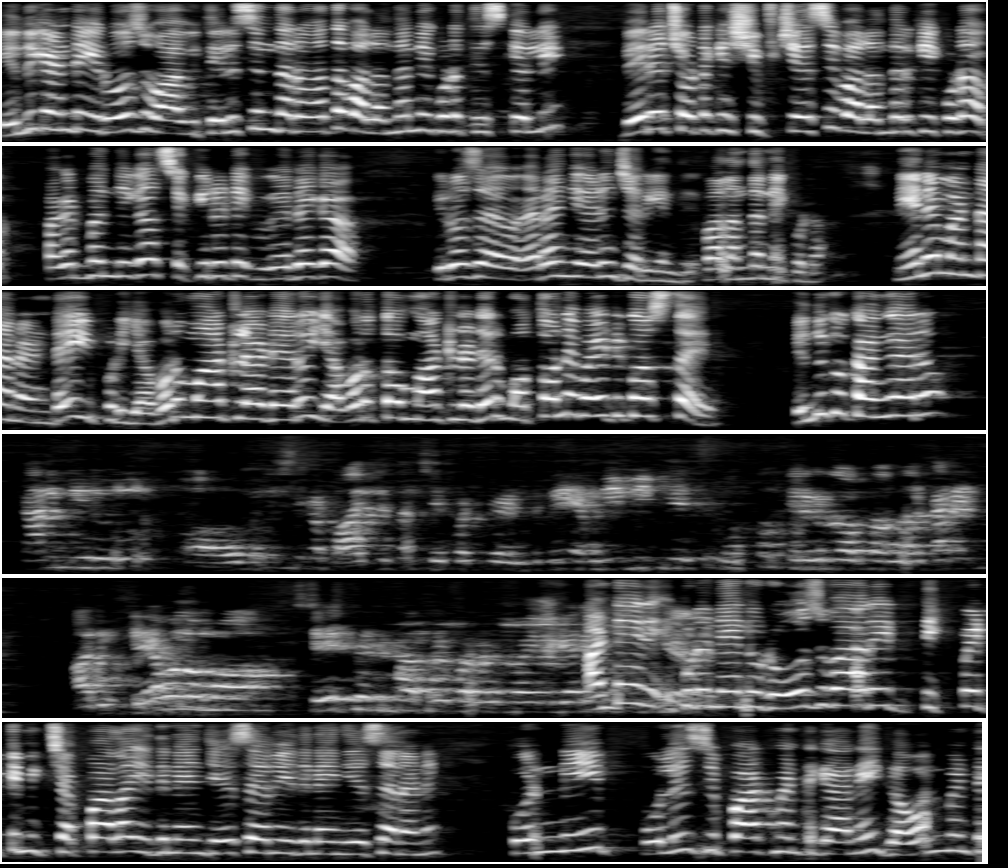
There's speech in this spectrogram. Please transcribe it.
ఎందుకంటే ఈ రోజు అవి తెలిసిన తర్వాత వాళ్ళందరినీ కూడా తీసుకెళ్ళి వేరే చోటకి షిఫ్ట్ చేసి వాళ్ళందరికీ కూడా పగడ్బందీగా సెక్యూరిటీ వేరేగా ఈరోజు అరేంజ్ చేయడం జరిగింది వాళ్ళందరినీ కూడా. నేనేమంటానంటే ఇప్పుడు ఎవరు మాట్లాడారు ఎవరితో మాట్లాడారు మొత్తం బయటకు వస్తాయి. ఎందుకు కంగారు? కానీ మీరు బాధ్యత చేపట్టిన వెంటనే ఎంబీబీ కేసు మొత్తం తిరగదవుతున్నారు కానీ అది కేవలం స్టేట్మెంట్ మాత్రమే పరిమితమైంది అంటే ఇప్పుడు నేను రోజువారీ టిక్ పెట్టి మీకు చెప్పాలా? ఇది నేను చేశాను ఇది నేను చేశానని? కొన్ని పోలీస్ డిపార్ట్మెంట్ కానీ గవర్నమెంట్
